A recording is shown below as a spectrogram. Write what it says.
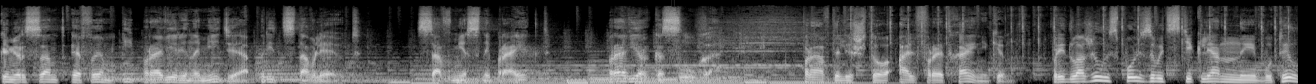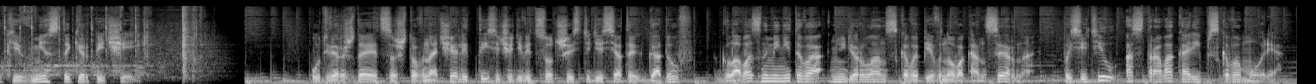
Коммерсант ФМ и Проверено Медиа представляют совместный проект «Проверка слуха». Правда ли, что Альфред Хайникен предложил использовать стеклянные бутылки вместо кирпичей? Утверждается, что в начале 1960-х годов глава знаменитого нидерландского пивного концерна посетил острова Карибского моря –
